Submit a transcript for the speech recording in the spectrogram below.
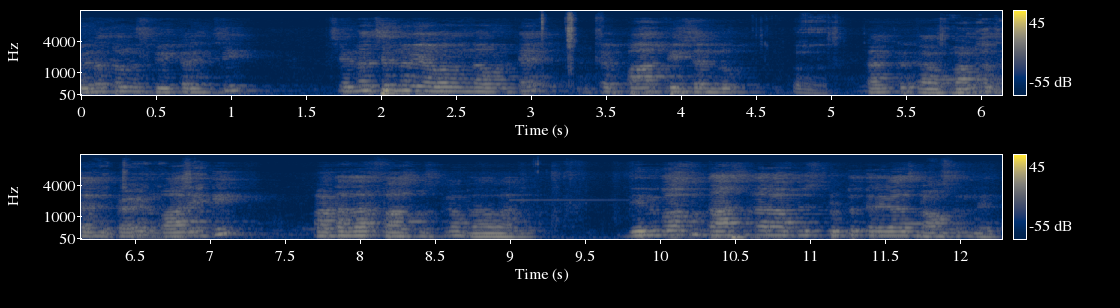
వినతులను స్వీకరించి చిన్న చిన్నవి ఏమైనా ఉంటే అంటే పార్టీషన్లు తండ్రి భర్త చనిపోయి వారికి పట్టదారు పాస్ పుస్తకం రావాలి. దీనికోసం తహసీల్దార్ ఆఫీస్ చుట్టూ తిరగాల్సిన అవసరం లేదు.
